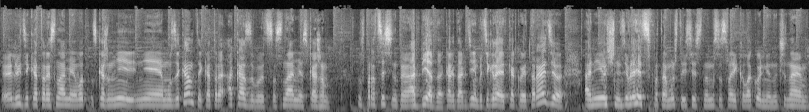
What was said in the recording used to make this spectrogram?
э, люди, которые с нами, вот, скажем, не, не музыканты, которые оказываются с нами, скажем, в процессе, например, обеда, когда где-нибудь играет какое-то радио, они очень удивляются, потому что, естественно, мы со своей колокольни начинаем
